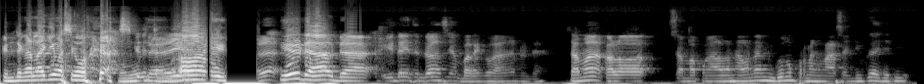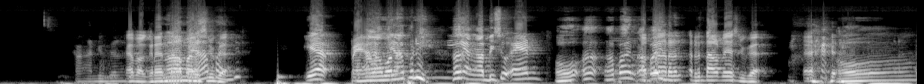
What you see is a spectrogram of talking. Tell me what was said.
Kencengan lagi mas ngomong. Ngomongnya kenceng Iya. Oh, ya udah, udah, udah itu doang sih yang paling gue kangen udah. Sama kalau sama pengalaman hawanan gue nggak pernah ngerasain juga jadi kangen juga lah. Apa keren apa, juga? anjir? Ya, Pengalaman yang apa nih? Ini yang habis UN. Oh, eh, apaan? Apa rental PS juga? Oh.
